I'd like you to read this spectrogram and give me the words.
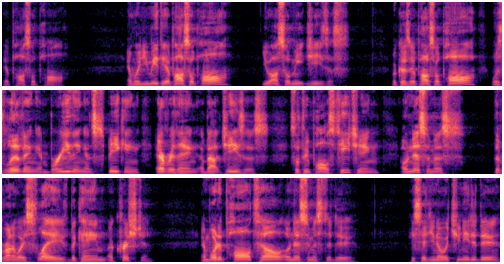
The Apostle Paul. And when you meet the Apostle Paul, you also meet Jesus. Because the Apostle Paul was living and breathing and speaking everything about Jesus. So through Paul's teaching, Onesimus, the runaway slave, became a Christian. And what did Paul tell Onesimus to do? He said, You know what you need to do?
